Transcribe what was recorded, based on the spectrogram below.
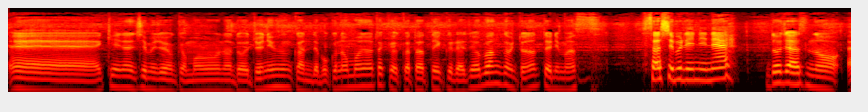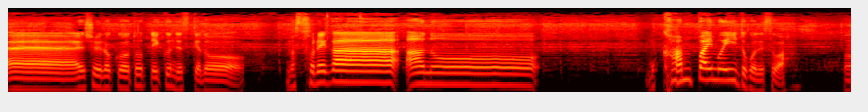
えー、気になるチーム状況、ものなど12分間で僕の思いの丈を語っていくラジオ番組となっております。久しぶりにね、ドジャースの、えー収録を撮っていくんですけど、まあ、それが、あのーもう乾杯もいいとこですわ。うん。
